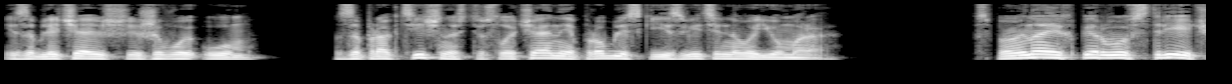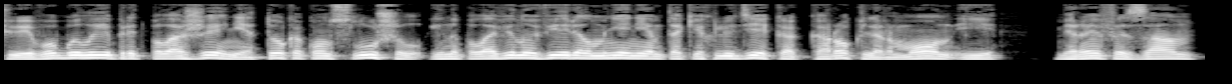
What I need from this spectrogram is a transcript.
изобличающие живой ум. За практичностью случайные проблески язвительного юмора. Вспоминая их первую встречу, его былые предположения, то, как он слушал и наполовину верил мнениям таких людей, как Карок Лермон и Мирей Фезан,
